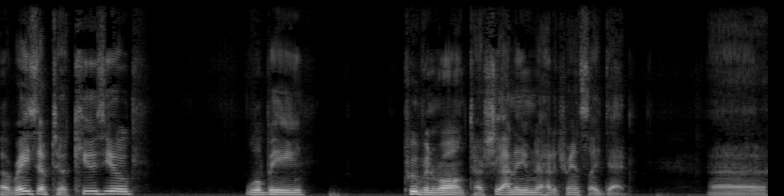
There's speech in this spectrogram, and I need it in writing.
uh, raised up to accuse you will be proven wrong. Tarshi, I don't even know how to translate that. Uh,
